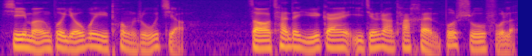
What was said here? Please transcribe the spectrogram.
西蒙不由胃痛如绞。早餐的鱼干已经让他很不舒服了。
